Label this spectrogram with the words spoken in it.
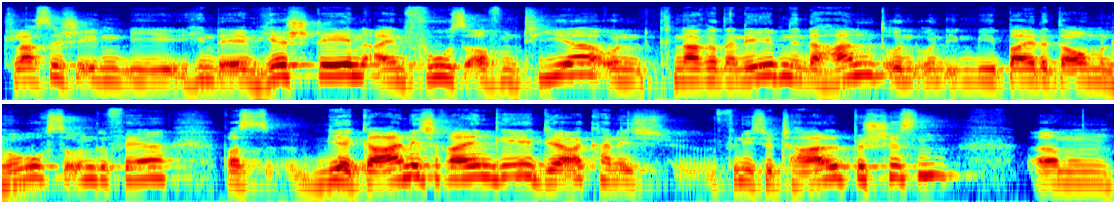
klassisch irgendwie hinter ihm her stehen, ein Fuß auf dem Tier und Knarre daneben in der Hand und, und irgendwie beide Daumen hoch, so ungefähr. Was mir gar nicht reingeht, ja, kann ich, finde ich total beschissen. Ähm,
